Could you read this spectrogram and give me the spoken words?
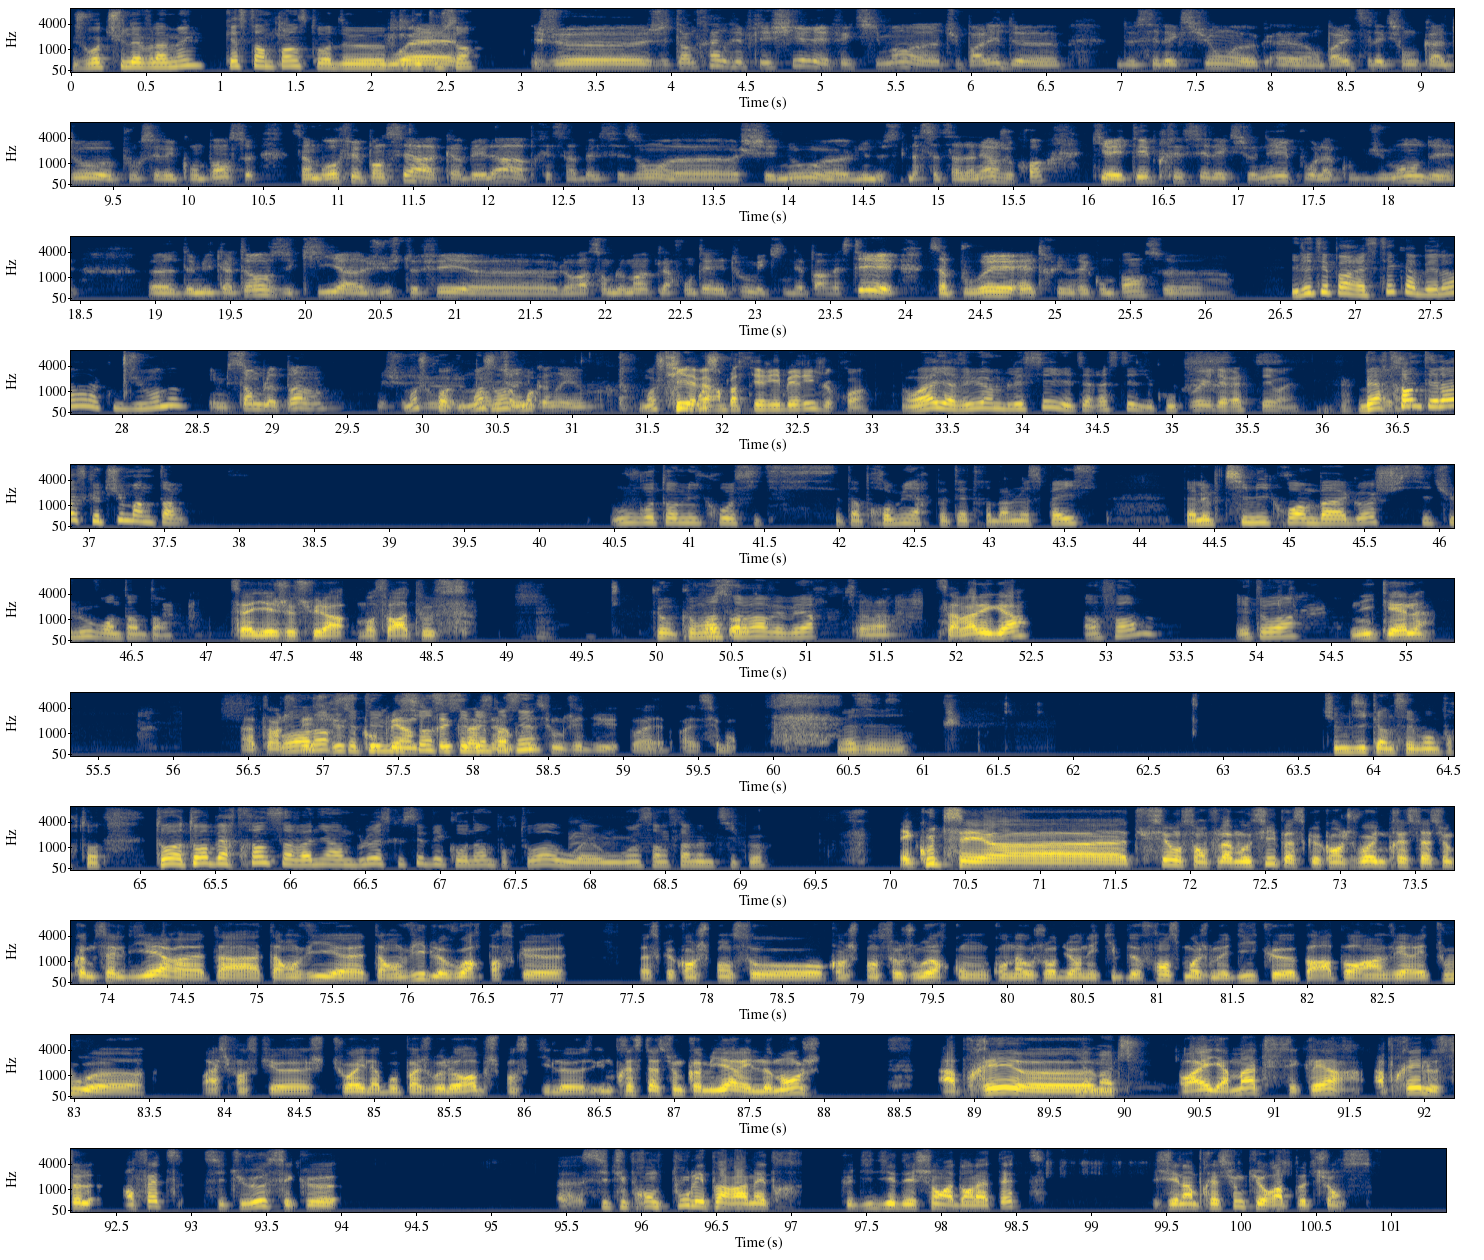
Je vois que tu lèves la main. Qu'est-ce que tu en penses, toi, de, tout ça? Je, J'étais en train de réfléchir et effectivement, euh, tu parlais de, de sélection, euh, euh, on parlait de sélection cadeau pour ses récompenses. Ça me refait penser à Cabella après sa belle saison chez nous, l'une de la cette dernière, je crois, qui a été présélectionné pour la Coupe du Monde. Et, 2014 qui a juste fait le rassemblement à Clairefontaine et tout, mais qui n'est pas resté. ça pourrait être une récompense il n'était pas resté Cabella à la Coupe du Monde? Il me semble pas. Hein. moi, je crois. moi, je, moi, connerie, hein. moi, je, il avait remplacé Ribéry, je crois. Ouais, il y avait eu un blessé, il était resté du coup. Oui, il est resté, ouais. Bertrand, t'es là Est-ce que tu m'entends? Ouvre ton micro si c'est ta première peut-être dans le space. T'as le petit micro en bas à gauche. Si tu l'ouvres, on t'entend. Ça y est, je suis là. Bonsoir à tous. comment ça va, Weber? Ça va. Ça va, les gars? En forme? Et toi? Nickel. Attends, je vais juste couper un truc là, j'ai l'impression que j'ai dû. Ouais, ouais, c'est bon. Vas-y, vas-y. Tu me dis quand c'est bon pour toi. Toi, toi Bertrand, ça va en bleu, est-ce que c'est déconnant pour toi ou, euh, ou on s'enflamme un petit peu? Écoute, c'est, euh, tu sais, on s'enflamme aussi parce que quand je vois une prestation comme celle d'hier, euh, t'as as envie, as envie de le voir parce que parce que quand je pense aux quand je pense aux joueurs qu'on qu'on a aujourd'hui en équipe de France, moi je me dis que par rapport à un verre et tout, euh, ouais, je pense que tu vois, il a beau pas jouer l'Europe, je pense qu'il euh, une prestation comme hier, il le mange. Après, euh, il y a match. Ouais, il y a match, c'est clair. Après, le seul, en fait, si tu veux, c'est que euh, si tu prends tous les paramètres que Didier Deschamps a dans la tête, j'ai l'impression qu'il y aura peu de chance.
